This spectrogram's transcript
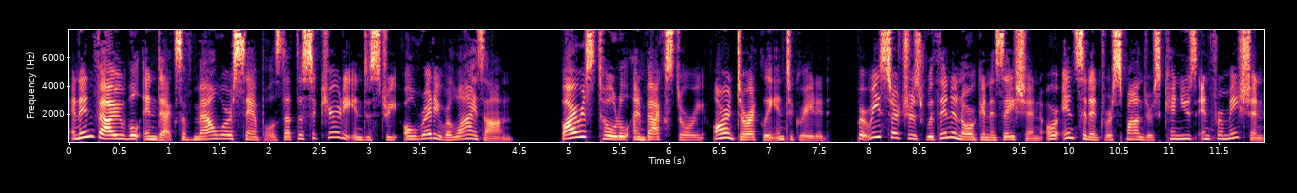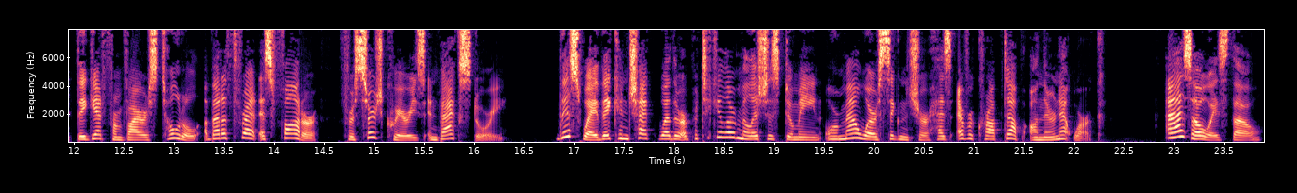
an invaluable index of malware samples that the security industry already relies on. VirusTotal and Backstory aren't directly integrated, but researchers within an organization or incident responders can use information they get from VirusTotal about a threat as fodder for search queries in Backstory. This way, they can check whether a particular malicious domain or malware signature has ever cropped up on their network. As always, though,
